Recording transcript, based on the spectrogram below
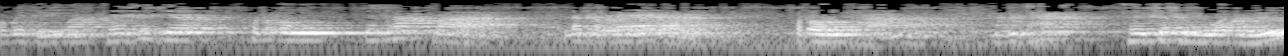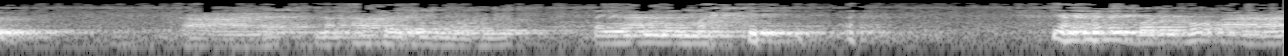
พอไปถึงวัดแทนที่จะพระองค์จะรับบาตรแล้วก็แล้วกันพระองค์ถามนันทะเธอจะบวชหรือตายแล้วนันทะเธอจะบวชหรือแต่งงานใหม่ๆยังไม่ได้บริโภคอาหาร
